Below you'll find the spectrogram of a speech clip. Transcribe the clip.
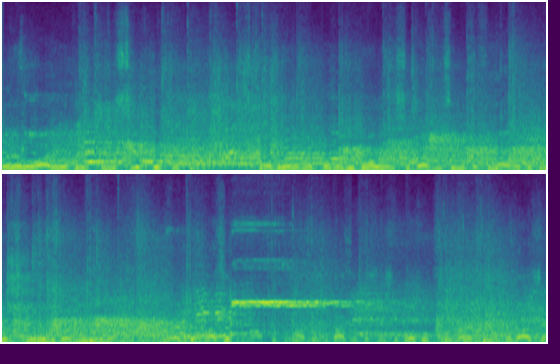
переговарювати через сітку з подругами по волейболу, з суперницями по фіналу Буковинської волейбольної ліги. Е, 15-12, 12-15 точніше, Божук звертається на подачі.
